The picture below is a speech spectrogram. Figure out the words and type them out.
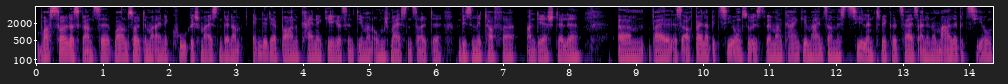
Was soll das Ganze? Warum sollte man eine Kugel schmeißen, wenn am Ende der Bahn keine Kegel sind, die man umschmeißen sollte? Und diese Metapher an der Stelle, ähm, weil es auch bei einer Beziehung so ist, wenn man kein gemeinsames Ziel entwickelt, sei es eine normale Beziehung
